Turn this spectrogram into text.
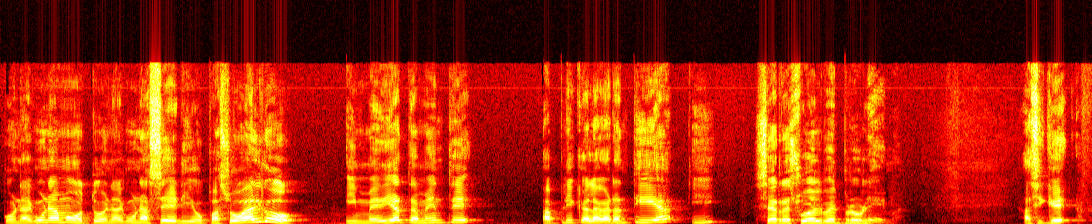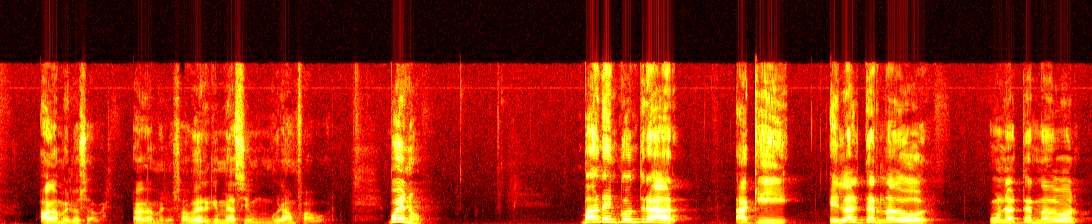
con alguna moto en alguna serie o pasó algo, inmediatamente aplica la garantía y se resuelve el problema. Así que hágamelo saber, hágamelo saber que me hace un gran favor. Bueno, van a encontrar aquí el alternador, un alternador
